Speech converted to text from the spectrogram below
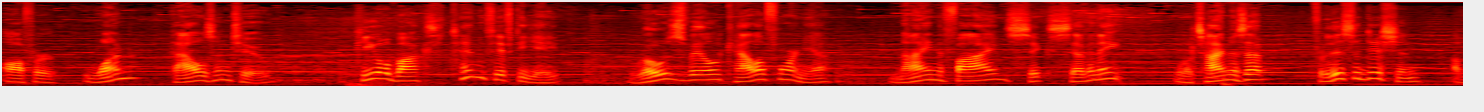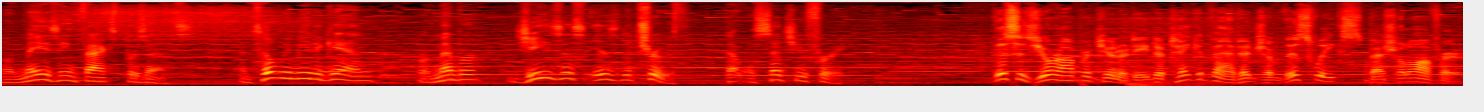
offer 1002. P.O. Box 1058, Roseville, California 95678. Well, time is up for this edition of Amazing Facts Presents. Until we meet again, remember, Jesus is the truth that will set you free. This is your opportunity to take advantage of this week's special offer.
